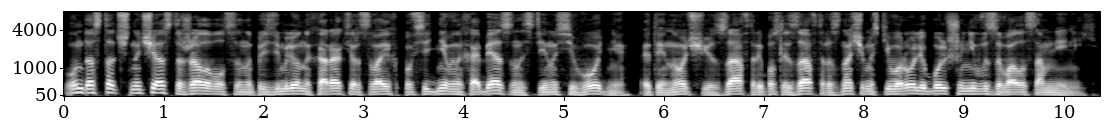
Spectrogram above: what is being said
Он достаточно часто жаловался на приземленный характер своих повседневных обязанностей, но сегодня, этой ночью, завтра и послезавтра значимость его роли больше не вызывала сомнений.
